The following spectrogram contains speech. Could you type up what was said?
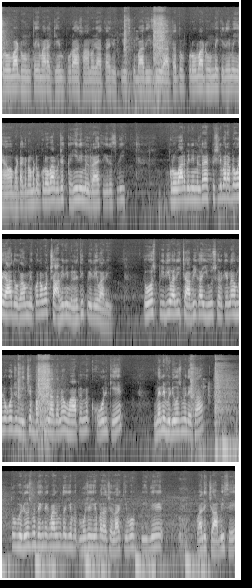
क्रोबा ढूंढते ही हमारा गेम पूरा आसान हो जाता है, क्योंकि उसके बाद इजी हो जाता है। तो क्रोबा ढूँढने के लिए मैं यहाँ वहाँ भटक रहा हूँ। मतलब क्रोबार मुझे कहीं नहीं मिल रहा है सीरियसली क्रोबार भी नहीं मिल रहा है। पिछली बार आप लोगों को याद होगा, मेरे को ना वो चाबी नहीं मिल रही थी, पीली वाली। तो उस पीली वाली चाबी का यूज़ करके ना हम लोग को जो नीचे बक्स मिला था ना, वहाँ पर मैं खोल के मैंने वीडियोज़ में देखा तो वीडियोज़ में देखने के बाद मतलब ये, मुझे ये पता चला कि वो पीले वाली चाबी से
